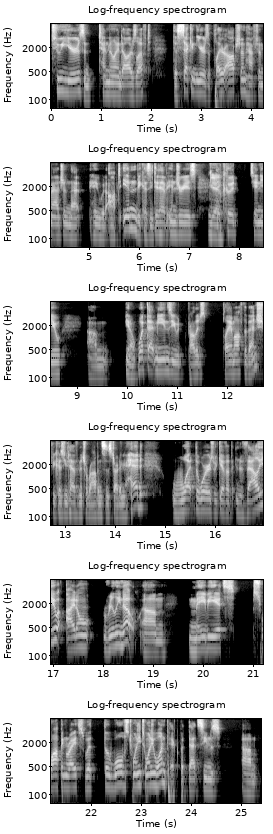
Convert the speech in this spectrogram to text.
two years and $10 million left. The second year is a player option. Have to imagine that he would opt in because he did have injuries. Yeah. They could continue. Um, you know, what that means, you would probably just play him off the bench because you'd have Mitchell Robinson starting ahead. what the Warriors would give up in value, I don't really know. Um, maybe it's swapping rights with the Wolves 2021 pick, but that seems um,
